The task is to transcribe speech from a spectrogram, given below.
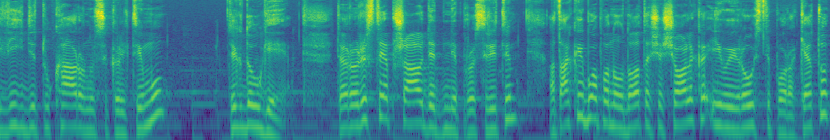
įvykdytų karo nusikaltimų tik daugėja. Teroristai apšaudė Dnipros rytį, atakai buvo panaudota 16 įvairaus tipo raketų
